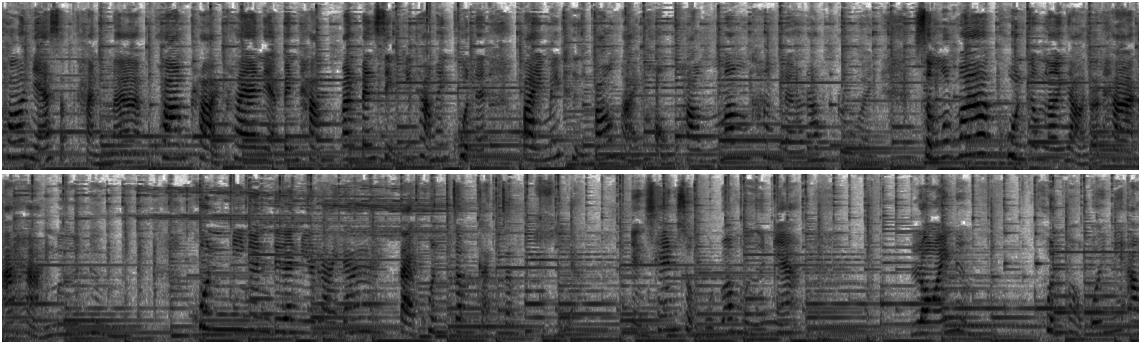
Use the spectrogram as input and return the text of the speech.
ข้อนี้สำคัญมาก ความขาดแคลนเนี่ยเป็นทำมันเป็นสิ่งที่ทำให้คุณนั้นไปไม่ถึงเป้าหมายของความมั่งคั่งและร่ำรวย สมมุติว่าคุณกำลังอยากจะทานอาหารมื้อหนึ่ง คุณมีเงินเดือนมีรายได้ แต่คุณจำกัดจำเกียอย่างเช่นสมมุติว่ามื้อเนี้ยร้อยหนึ่ง คุณบอกโอ๊ยไม่เอา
